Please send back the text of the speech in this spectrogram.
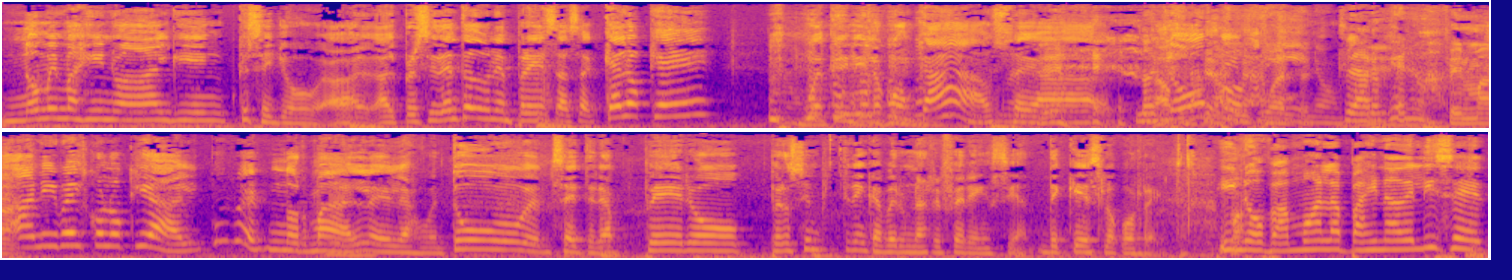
no me imagino a alguien, qué sé yo, al, al presidente de una empresa, o sea, ¿qué es lo que? O escribirlo con K, o sea, No, no, no, me no. Claro que no. Firma. A nivel coloquial, pues, es normal, eh, la juventud, etcétera, pero, pero siempre tiene que haber una referencia de qué es lo correcto. Y nos vamos a la página de Lice.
